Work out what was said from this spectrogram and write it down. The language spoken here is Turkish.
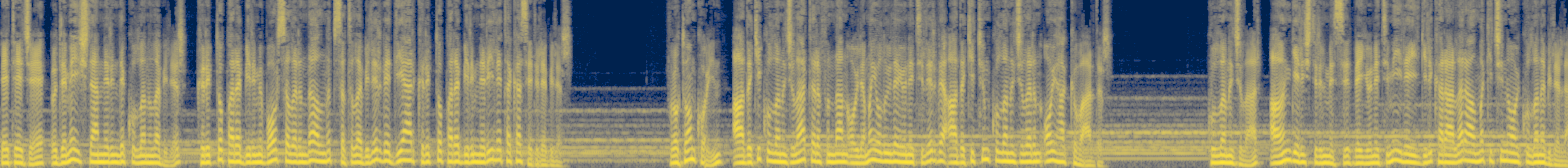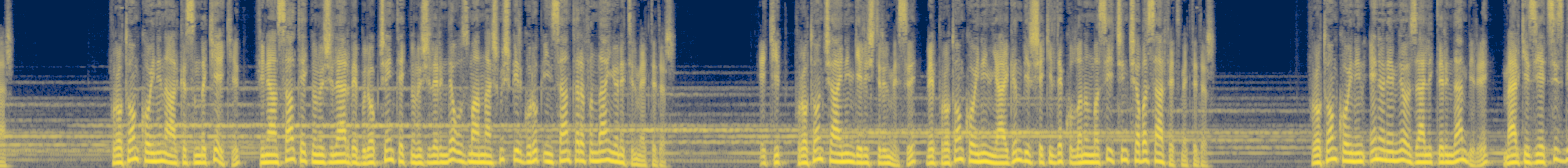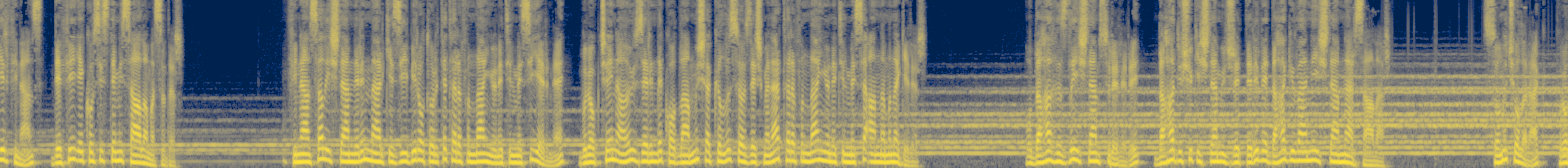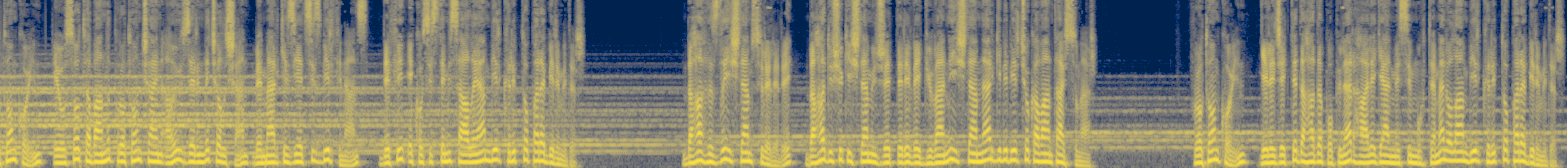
PTC, ödeme işlemlerinde kullanılabilir, kripto para birimi borsalarında alınıp satılabilir ve diğer kripto para birimleriyle takas edilebilir. Proton Coin, ağdaki kullanıcılar tarafından oylama yoluyla yönetilir ve ağdaki tüm kullanıcıların oy hakkı vardır. Kullanıcılar, ağın geliştirilmesi ve yönetimi ile ilgili kararlar almak için oy kullanabilirler. Proton Coin'in arkasındaki ekip, finansal teknolojiler ve blockchain teknolojilerinde uzmanlaşmış bir grup insan tarafından yönetilmektedir. Ekip, Proton Chain'in geliştirilmesi ve Proton Coin'in yaygın bir şekilde kullanılması için çaba sarf etmektedir. Proton Coin'in en önemli özelliklerinden biri, merkeziyetsiz bir finans, DeFi ekosistemi sağlamasıdır. Finansal işlemlerin merkezi bir otorite tarafından yönetilmesi yerine, blockchain ağı üzerinde kodlanmış akıllı sözleşmeler tarafından yönetilmesi anlamına gelir. O daha hızlı işlem süreleri, daha düşük işlem ücretleri ve daha güvenli işlemler sağlar. Sonuç olarak, Proton Coin, EOSO tabanlı Proton Chain ağı üzerinde çalışan ve merkeziyetsiz bir finans, DeFi ekosistemi sağlayan bir kripto para birimidir. Daha hızlı işlem süreleri, daha düşük işlem ücretleri ve güvenli işlemler gibi birçok avantaj sunar. Proton Coin, gelecekte daha da popüler hale gelmesi muhtemel olan bir kripto para birimidir.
